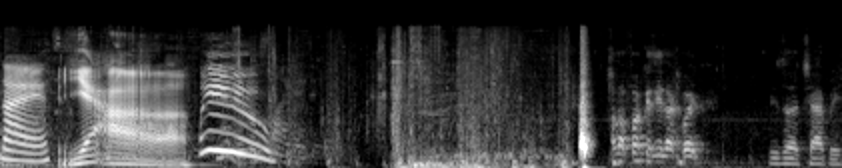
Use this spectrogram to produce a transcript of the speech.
Nice. Yeah. Woo. How the fuck is he that quick? He's a chappy.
